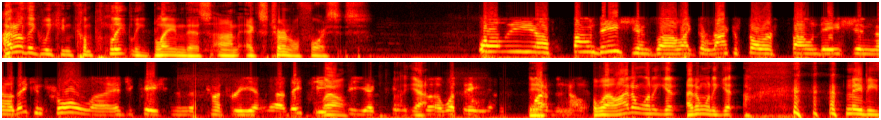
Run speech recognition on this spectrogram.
I don't think we can completely blame this on external forces. Well, the uh, foundations, uh, like the Rockefeller Foundation, uh, they control uh, education in this country, and uh, they teach Well, the uh, kids yeah. uh, what they uh, Yeah. want them to know. Well, I don't want to get. I don't want to get. maybe,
